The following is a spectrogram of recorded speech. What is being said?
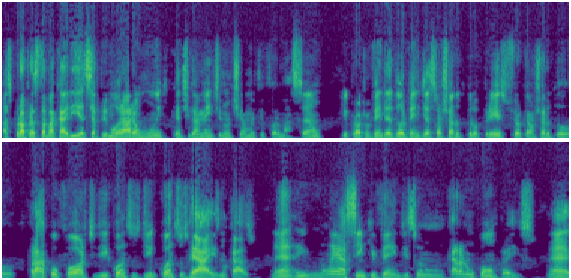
As próprias tabacarias se aprimoraram muito, porque antigamente não tinha muita informação e o próprio vendedor vendia só charuto pelo preço, o senhor quer um charuto fraco ou forte, de quantos, de quantos reais, no caso? Né? E não é assim que vende, isso não, o cara não compra isso. Né?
